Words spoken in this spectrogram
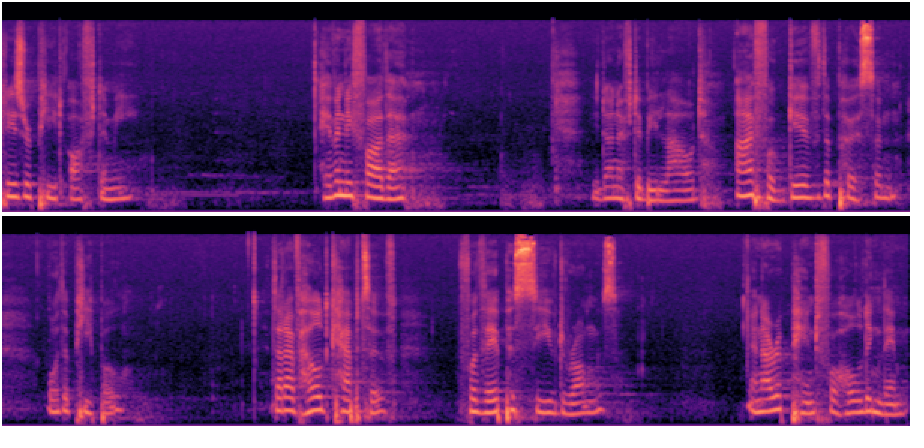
Please repeat after me. Heavenly Father, you don't have to be loud. I forgive the person or the people that I've held captive for their perceived wrongs, and I repent for holding them.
